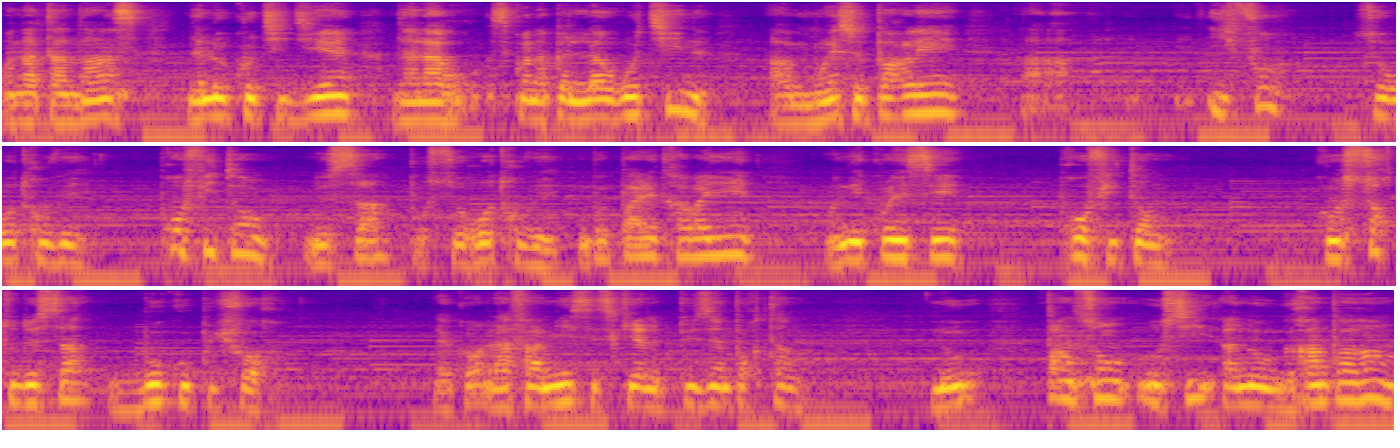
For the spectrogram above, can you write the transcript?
On a tendance dans le quotidien, dans la, ce qu'on appelle la routine, à moins se parler. Il faut se retrouver. Profitons de ça pour se retrouver. On ne peut pas aller travailler, on est coincé. Profitons. Qu'on sorte de ça beaucoup plus fort. D'accord? La famille, c'est ce qui est le plus important. Nous pensons aussi à nos grands-parents,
